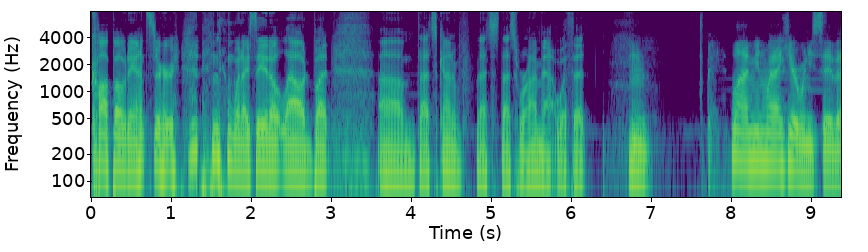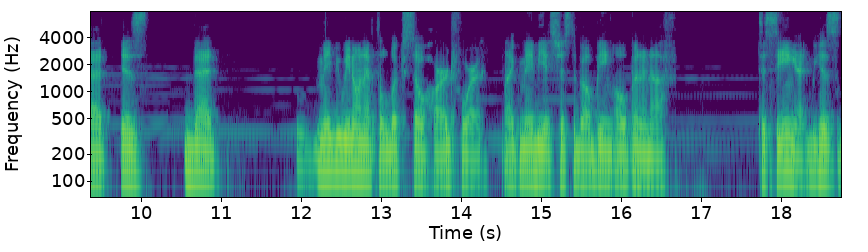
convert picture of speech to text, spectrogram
cop out answer when I say it out loud, but um, that's kind of that's that's where I'm at with it. Hmm. Well, I mean, what I hear when you say that is that maybe we don't have to look so hard for it. Like maybe it's just about being open enough to seeing it because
